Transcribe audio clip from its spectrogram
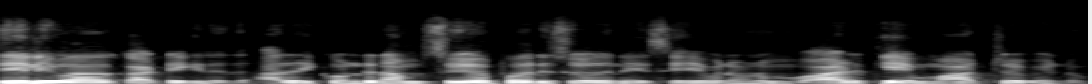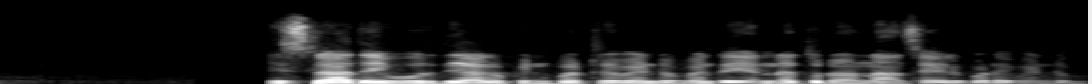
தெளிவாக காட்டுகிறது. அதை கொண்டு நாம் சுய பரிசோதனை செய்ய வேண்டும் நம் வாழ்க்கையை மாற்ற வேண்டும். இஸ்லாத்தை உறுதியாக பின்பற்ற வேண்டும் என்ற எண்ணத்துடன் நான் செயல்பட வேண்டும்.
